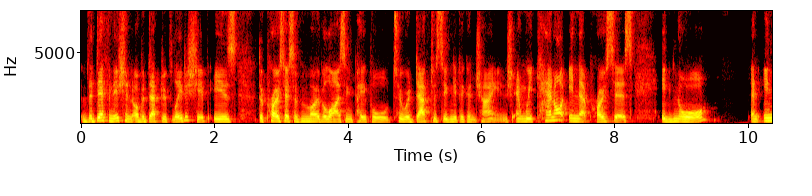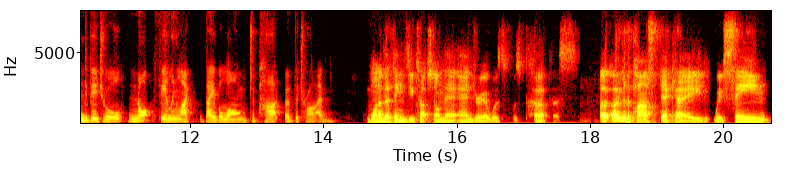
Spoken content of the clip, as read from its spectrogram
The definition of adaptive leadership is the process of mobilizing people to adapt to significant change. And we cannot, in that process, ignore an individual not feeling like they belong to part of the tribe. One of the things you touched on there, Andrea, was, was purpose. O- over the past decade, we've seen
